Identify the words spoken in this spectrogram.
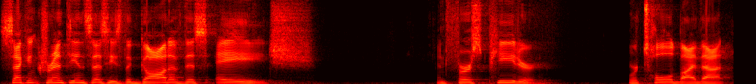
Second Corinthians says he's the God of this age. And First Peter, we're told by that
